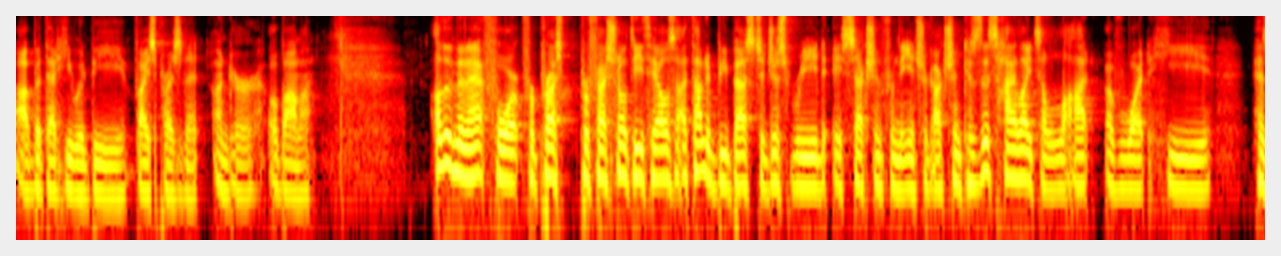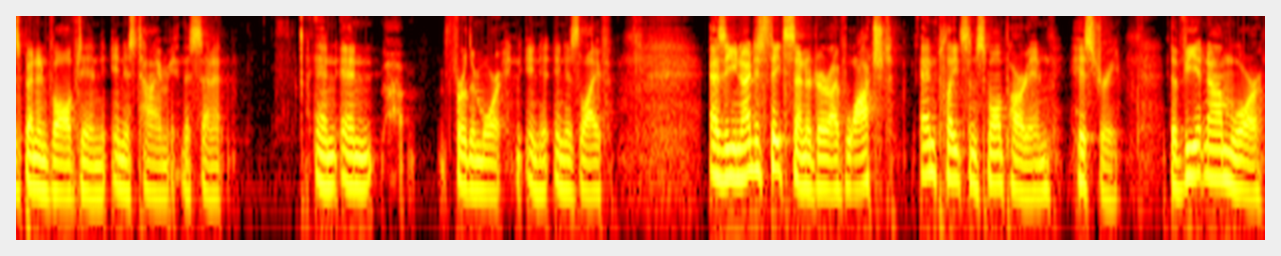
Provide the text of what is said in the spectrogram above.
uh, but that he would be vice president under Obama. Other than that, for for press, professional details, I thought it'd be best to just read a section from the introduction because this highlights a lot of what he has been involved in in his time in the Senate and and uh, furthermore in, in in his life. As a United States senator, I've watched and played some small part in history, the Vietnam War,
